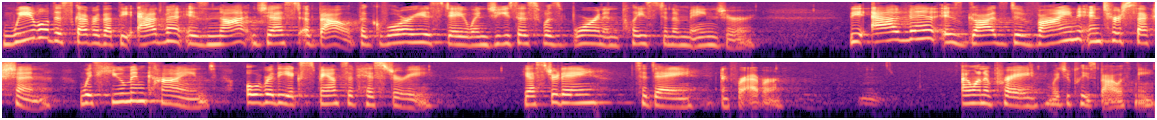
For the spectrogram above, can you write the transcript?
we will discover that the Advent is not just about the glorious day when Jesus was born and placed in a manger. The Advent is God's divine intersection with humankind over the expanse of history yesterday, today, and forever. I want to pray. Would you please bow with me?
